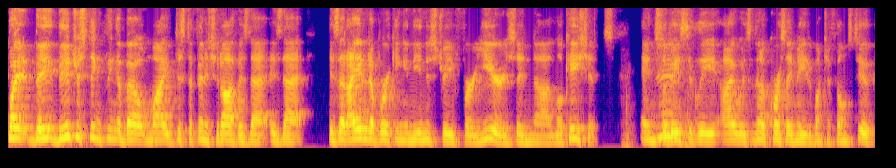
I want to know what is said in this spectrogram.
But the the interesting thing about my just to finish it off is that is that is that I ended up working in the industry for years in uh, locations. And so mm. basically, I was, and of course, I made a bunch of films too.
